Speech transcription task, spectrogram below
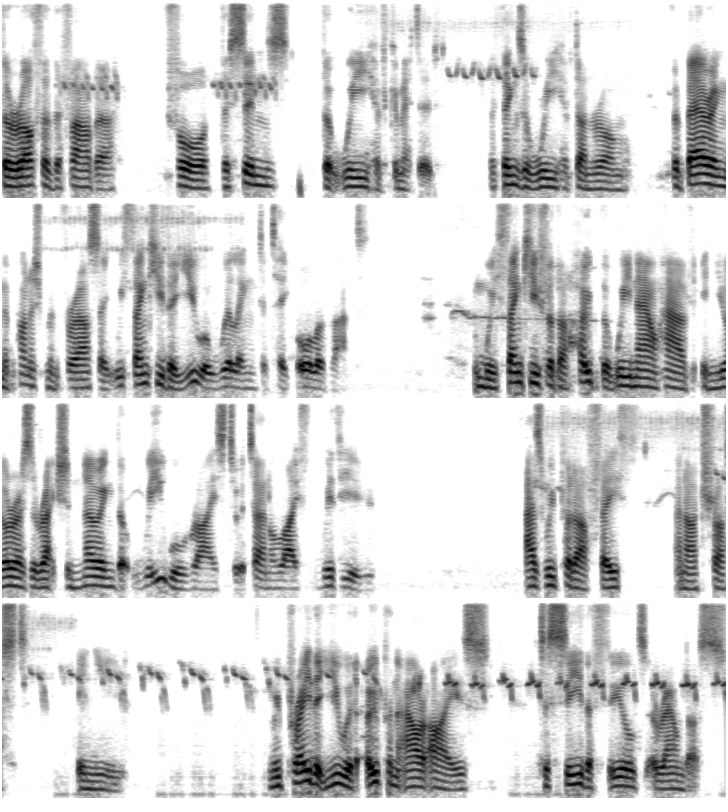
the wrath of the Father for the sins that we have committed, the things that we have done wrong, for bearing the punishment for our sake. We thank you that you were willing to take all of that. And we thank you for the hope that we now have in your resurrection, knowing that we will rise to eternal life with you as we put our faith and our trust in you. We pray that you would open our eyes to see the fields around us.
